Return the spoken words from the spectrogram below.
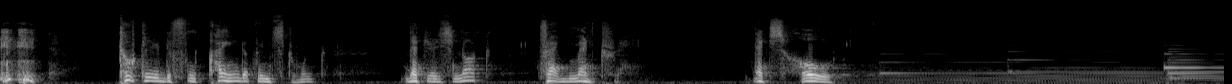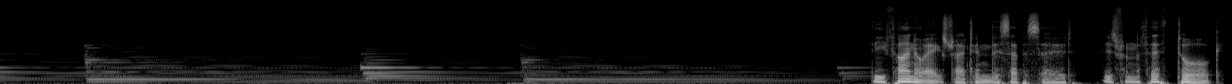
totally different kind of instrument that is not fragmentary, that's whole? The final extract in this episode is from the fifth talk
